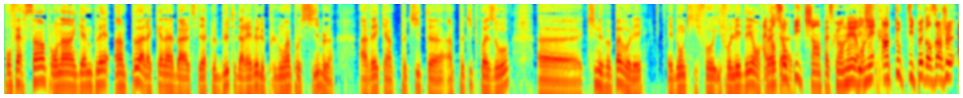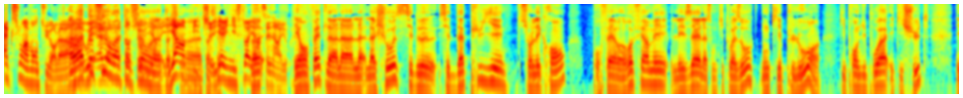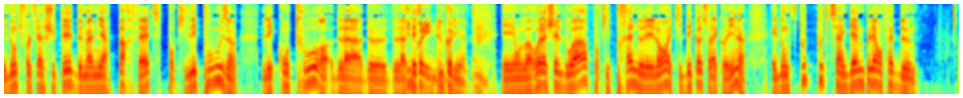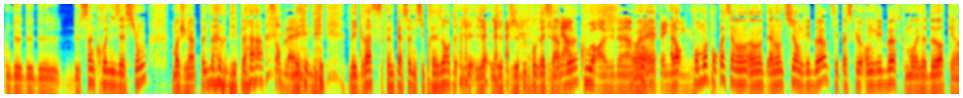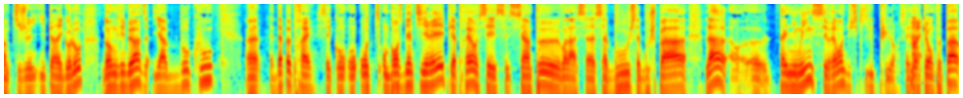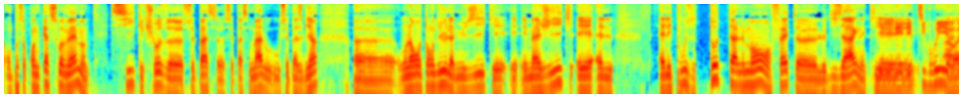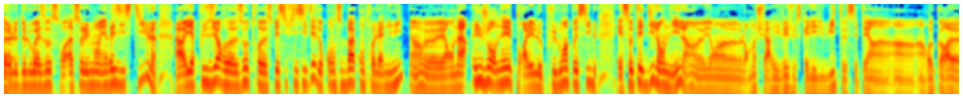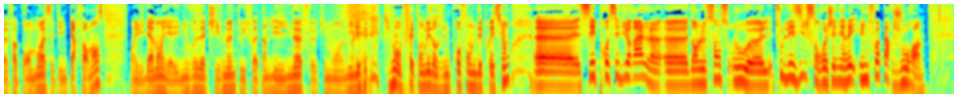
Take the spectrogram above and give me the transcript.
pour faire simple, on a un gameplay un peu à la cannibale, c'est-à-dire que le but est d'arriver le plus loin possible avec un petit euh, un petit oiseau euh, qui ne peut pas voler et donc il faut il faut l'aider en fait. Attention pitch, hein, parce qu'on est on est un tout petit peu dans un jeu action aventure là. Ah, hein. Oui, attention, alors, attention, il y a- il y, a un attention, pitch, attention. il y a une histoire, il y a un Ouais. scénario. Et en fait la la la, la chose c'est de c'est d'appuyer sur l'écran pour faire refermer les ailes à son petit oiseau, donc qui est plus lourd, qui prend du poids et qui chute. Et donc il faut le faire chuter de manière parfaite pour qu'il épouse les contours de la de, de la D'une colline. colline. Hmm. Et on doit relâcher le doigt pour qu'il prenne de l'élan et qu'il décolle sur la colline. Et donc tout tout c'est un gameplay en fait de de, de, de, de synchronisation. Moi, j'ai eu un peu de mal au départ, Sans blague. mais, mais, mais grâce à certaines personnes ici présentes, j'ai- j'ai j'ai- j'ai pu progresser un donner un, peu. cours, vais donner un Ouais. cours de Alors pour moi, pourquoi c'est un, un, un anti Angry Birds? C'est parce que Angry Birds, que moi j'adore, qui est un petit jeu hyper rigolo. Dans Angry Birds, il y a beaucoup euh, d'à peu près. C'est qu'on on, on, on pense bien tirer, et puis après c'est un peu voilà, ça ça bouge, ça bouge pas. Là, euh, Tiny Wings, c'est vraiment du skill pur. C'est-à-dire Ouais. qu'on peut pas, on peut s'en prendre qu'à soi-même si quelque chose euh, se passe se passe mal ou, ou se passe bien. Euh, on l'a entendu, la musique est, est, est magique et elle elle épouse totalement en fait euh, le design qui les, est les- les petits bruits Ah euh, ouais. de, de l'oiseau sont absolument irrésistibles. Alors il y a plusieurs euh, autres spécificités. Donc on se bat contre la nuit. hein, euh, et on a une journée pour aller le plus loin possible et sauter d'île en île. hein. Alors moi je suis arrivé jusqu'à l'île 8. C'était un, un, un record. Enfin pour moi c'était une performance. Bon évidemment il y a des nouveaux achievements où il faut atteindre l'île 9 euh, qui m'ont qui m'ont fait tomber dans une profonde dépression. Euh, c'est procédural euh, dans le sens où euh, les- toutes les îles sont régénérées une fois par jour.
